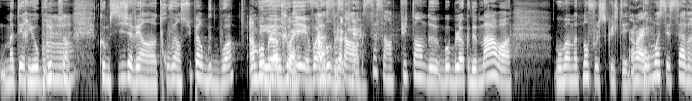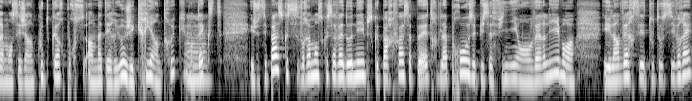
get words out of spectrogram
matériau brut, mm. comme si j'avais trouvé un super bout de bois. Un beau bloc, euh, voilà, ça, c'est un, putain de beau bloc de marbre. Bon bah maintenant faut le sculpter. Pour moi c'est ça vraiment, c'est j'ai un coup de cœur pour un matériau, j'écris un truc, un mm. texte et je sais pas ce que vraiment ce que ça va donner parce que parfois ça peut être de la prose et puis ça finit en vers libre et l'inverse est tout aussi vrai.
